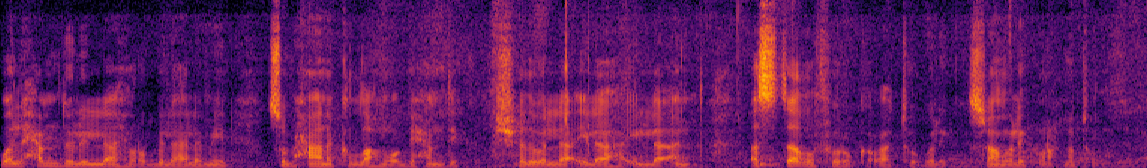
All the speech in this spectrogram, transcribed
والحمد لله رب العالمين. سبحانك اللهم وبحمدك. أشهد أن لا إله إلا أنت. أستغفرك وأتوب إليك. السلام عليكم ورحمة الله.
